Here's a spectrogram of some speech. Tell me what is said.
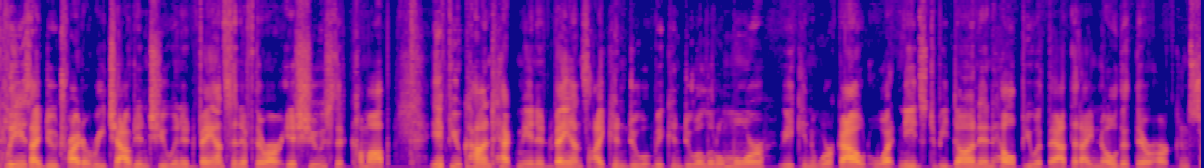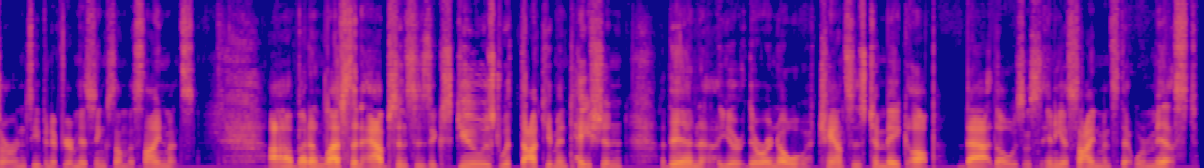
Please, I do try to reach out into you in advance. And if there are issues that come up, if you contact me in advance, I can do what we can do a little more. We can work out what needs to be done and help you with that, that I know that there are concerns, even if you're missing some assignments. Uh, but unless an absence is excused with documentation, then there are no chances to make up that those any assignments that were missed.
